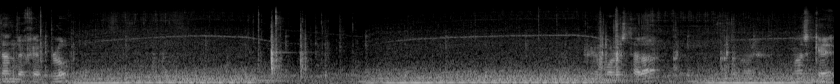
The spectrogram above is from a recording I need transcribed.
Dando ejemplo. Me molestará más que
